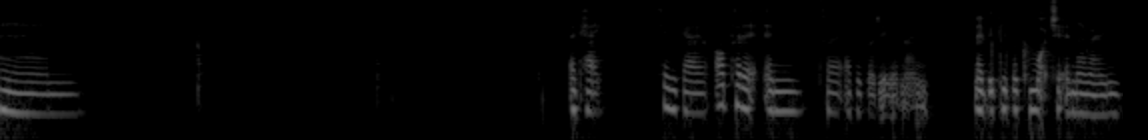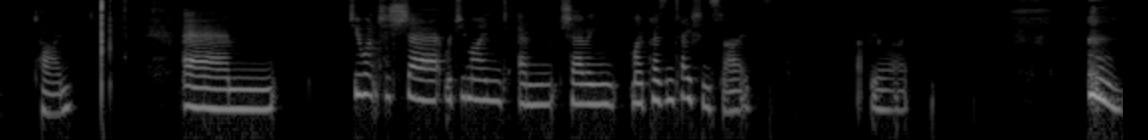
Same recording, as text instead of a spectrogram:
Um, okay, here we go. I'll put it in for everybody and then maybe people can watch it in their own time. Um, do you want to share? Would you mind um, sharing my presentation slides? That'd be all right.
